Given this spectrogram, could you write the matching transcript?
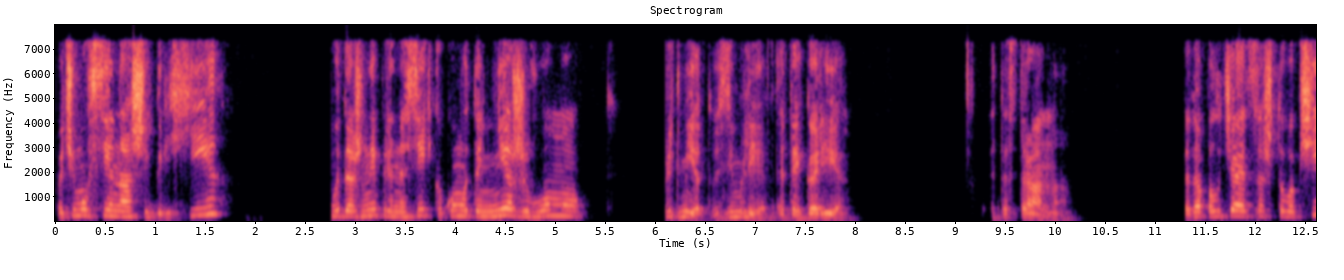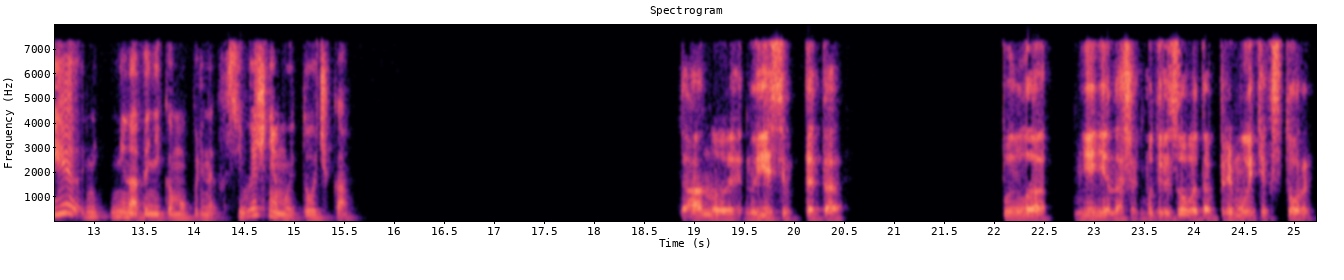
почему все наши грехи мы должны приносить какому-то неживому предмету, земле, этой горе. Это странно. Тогда получается, что вообще не надо никому Всевышнему и точка. Да, но, но если это было мнение наших мудрецов, это прямой текст Торы.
